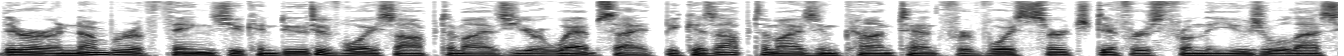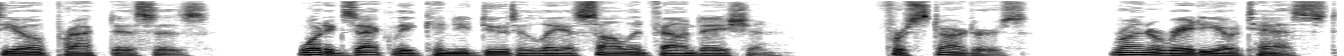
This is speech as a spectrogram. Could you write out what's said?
There are a number of things you can do to voice optimize your website because optimizing content for voice search differs from the usual SEO practices. What exactly can you do to lay a solid foundation? For starters, run a radio test.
